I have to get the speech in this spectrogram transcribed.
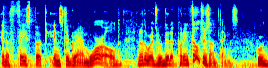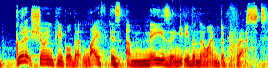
in a Facebook, Instagram world. In other words, we're good at putting filters on things. We're good at showing people that life is amazing even though I'm depressed,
